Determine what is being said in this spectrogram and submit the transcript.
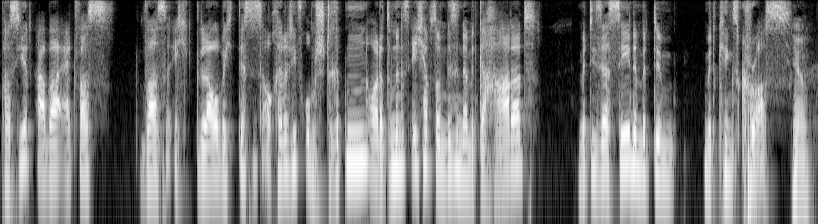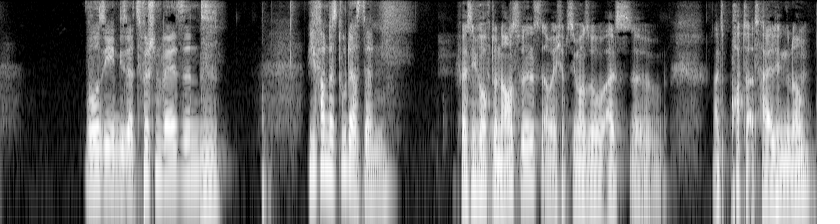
passiert aber etwas, was ich glaube, ich, das ist auch relativ umstritten, oder zumindest ich habe so ein bisschen damit gehadert, mit dieser Szene mit dem, mit King's Cross, Ja. wo sie in dieser Zwischenwelt sind. Mhm. Wie fandest du das denn? Ich weiß nicht, worauf du hinaus willst, aber ich habe sie mal so als äh, als Potter-Teil hingenommen.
